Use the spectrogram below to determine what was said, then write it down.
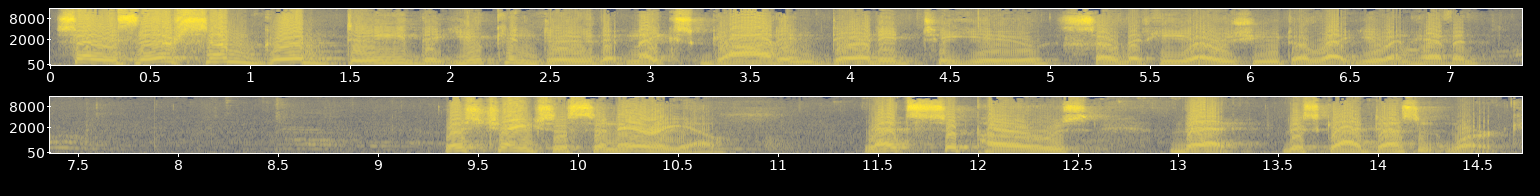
So is there some good deed that you can do that makes God indebted to you so that he owes you to let you in heaven? Let's change the scenario. Let's suppose that this guy doesn't work.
